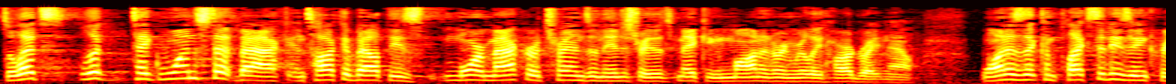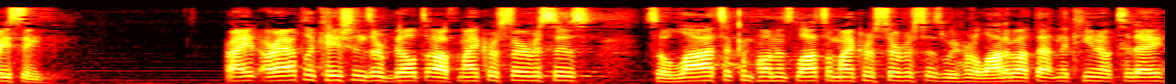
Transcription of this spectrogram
So let's look, take one step back and talk about these more macro trends in the industry that's making monitoring really hard right now. One is that complexity is increasing right? Our applications are built off microservices, so lots of components, lots of microservices. We heard a lot about that in the keynote today.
